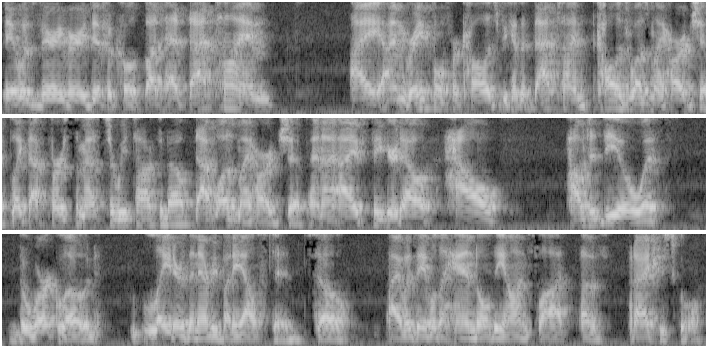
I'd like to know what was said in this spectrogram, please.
it was very very difficult. But at that time, I I'm grateful for college because at that time college was my hardship. Like that first semester we talked about, that was my hardship, and I, I figured out how how to deal with the workload later than everybody else did. So I was able to handle the onslaught of podiatry school.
